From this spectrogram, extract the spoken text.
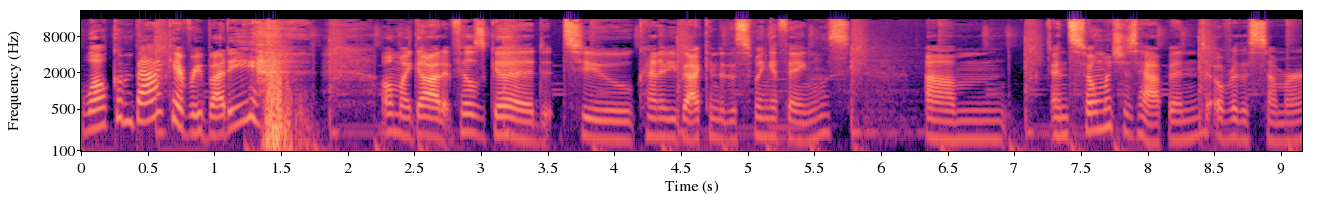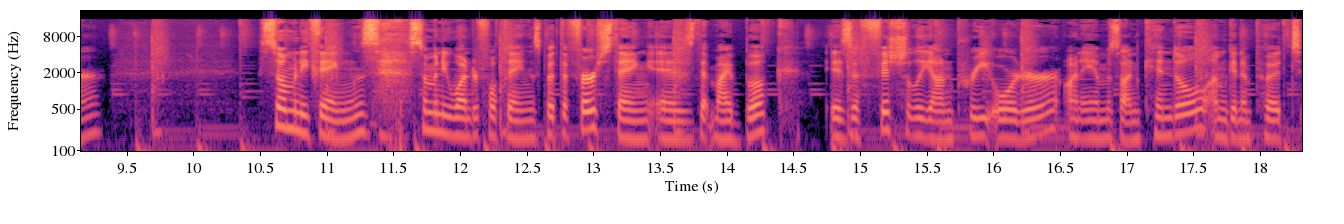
Welcome back, everybody. oh my God, it feels good to kind of be back into the swing of things. Um, and so much has happened over the summer. So many things, so many wonderful things. But the first thing is that my book is officially on pre order on Amazon Kindle. I'm going to put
